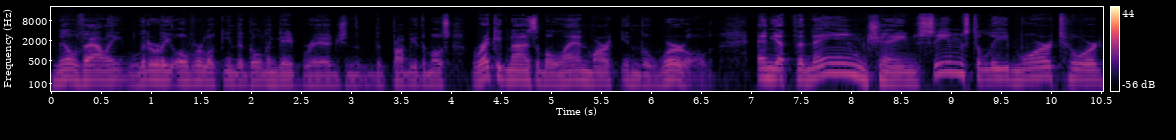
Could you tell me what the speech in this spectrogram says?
Mill Valley, literally overlooking the Golden Gate Bridge and the, the, probably the most recognizable landmark in the world. And yet the name change seems to lead more toward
